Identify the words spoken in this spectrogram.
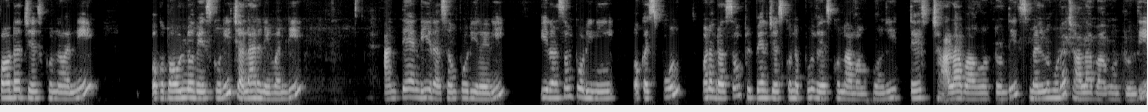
పౌడర్ చేసుకున్నవన్నీ ఒక బౌల్లో వేసుకొని చల్లారనివ్వండి. అంతే అండి రసం పొడి రెడీ. ఈ రసం పొడిని ఒక స్పూన్ మనం రసం ప్రిపేర్ చేసుకున్నప్పుడు వేసుకున్నాం అనుకోండి టేస్ట్ చాలా బాగుంటుంది స్మెల్ కూడా చాలా బాగుంటుంది.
